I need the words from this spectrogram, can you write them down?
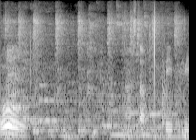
Ooh, Ah, stop. feet, feet.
